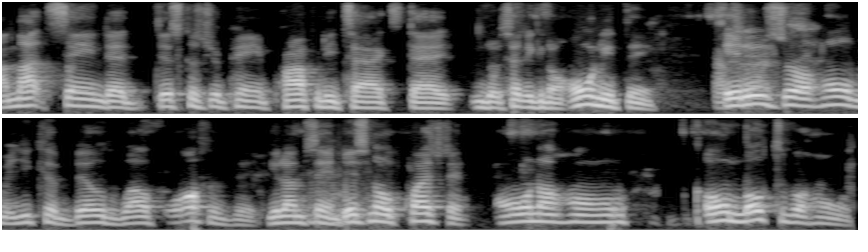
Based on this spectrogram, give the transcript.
I'm not saying that just because you're paying property tax that you know technically don't own anything. That's It right. is your home and you could build wealth off of it. You know what I'm saying? There's no question. Own a home, own multiple homes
